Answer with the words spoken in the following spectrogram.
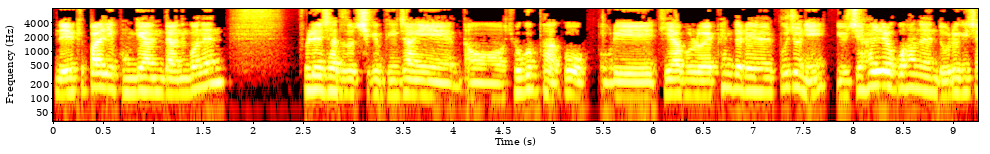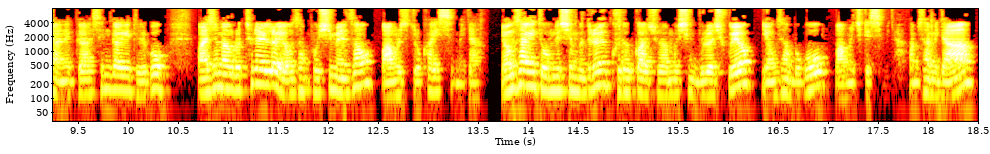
근데 이렇게 빨리 공개한다는 거는 블리자드도 지금 굉장히 어, 조급하고 우리 디아블로의 팬들을 꾸준히 유지하려고 하는 노력이지 않을까 생각이 들고 마지막으로 트레일러 영상 보시면서 마무리 짓도록 하겠습니다. 영상이 도움되신 분들은 구독과 좋아요 한 번씩 눌러주시고요. 영상 보고 마무리 짓겠습니다. 감사합니다.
